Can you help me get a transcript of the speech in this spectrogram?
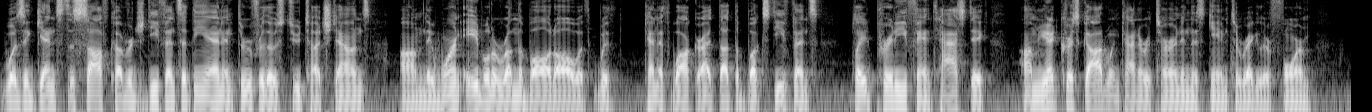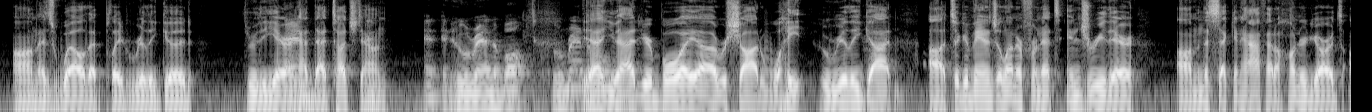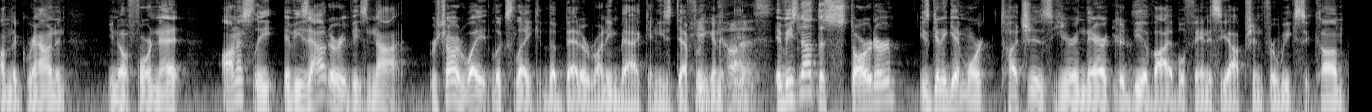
was against the soft coverage defense at the end and threw for those two touchdowns. Um, they weren't able to run the ball at all with with Kenneth Walker. I thought the Bucks defense played pretty fantastic. Um, you had Chris Godwin kind of return in this game to regular form um, as well. That played really good through the air and, and had that touchdown. And, and, who ran the ball? Who ran? yeah, ball? you had your boy uh, Rachaad White, who really got uh, took advantage of Leonard Fournette's injury there um, in the second half. Had 100 yards on the ground, and you know Fournette. Honestly, if he's out or if he's not, Rachaad White looks like the better running back, and he's definitely going to. If he's not the starter, he's going to get more touches here and there. Could yes. be a viable fantasy option for weeks to come.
